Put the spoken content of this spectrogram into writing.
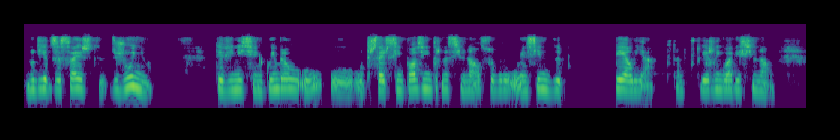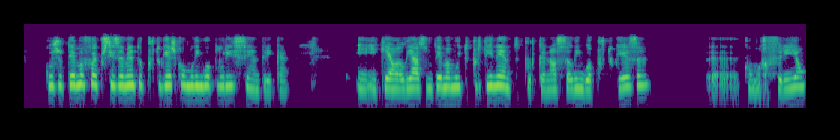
No dia 16 de, de junho, teve início em Coimbra o, o, o, terceiro simpósio internacional sobre o ensino de PLA, portanto, Português Língua Adicional, cujo tema foi precisamente o português como língua pluricêntrica, e, e que é, aliás, um tema muito pertinente, porque a nossa língua portuguesa como referiam,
